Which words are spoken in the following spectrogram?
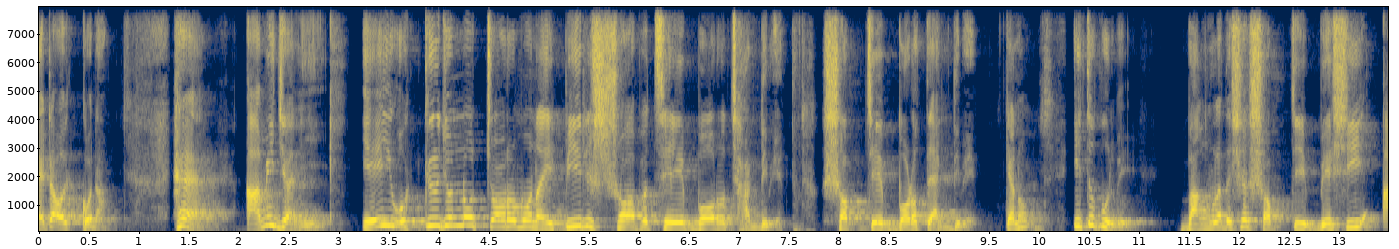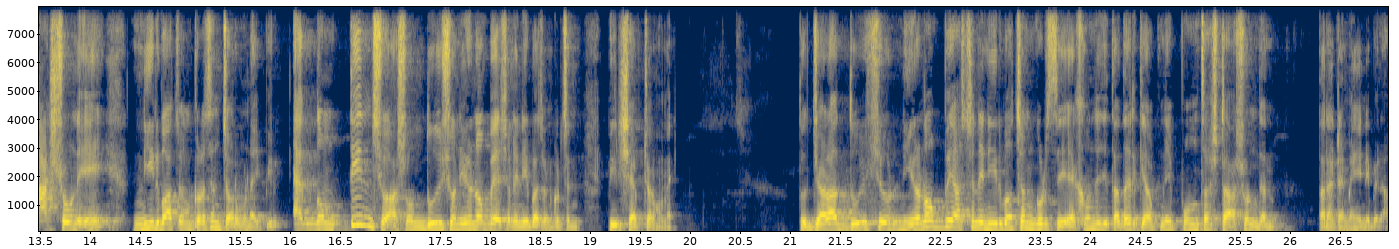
এটা ঐক্য না। হ্যাঁ আমি জানি এই ঐক্যের জন্য চরমনাই পীর সবচেয়ে বড় ছাড় দিবে, সবচেয়ে বড় ত্যাগ দিবে। কেন? ইতিপূর্বে বাংলাদেশের সবচেয়ে বেশি আসনে নির্বাচন করেছেন চরমনাই পীর। একদম তিনশো আসন, দুইশো নিরানব্বই আসনে নির্বাচন করছেন পীর সাহেব চরমনাই। তো যারা দুইশো নিরানব্বই আসনে নির্বাচন করছে, এখন যদি তাদেরকে আপনি পঞ্চাশটা আসন দেন, তারা এটা মেনে নেবে না।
